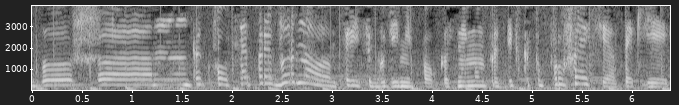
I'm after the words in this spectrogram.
в, а, какво се е превърнал 30 години по-късно. Имам предвид като професия. Всеки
